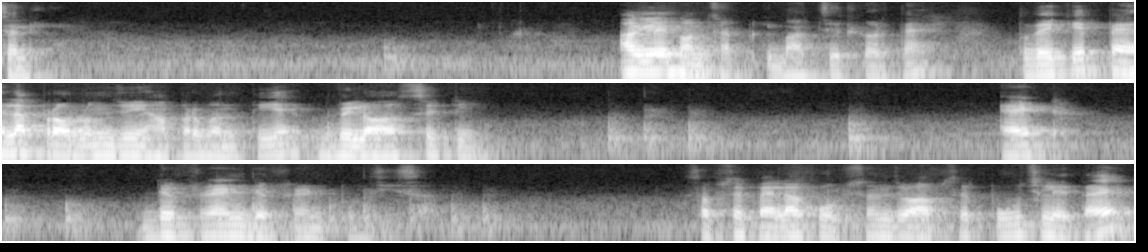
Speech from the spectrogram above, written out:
चलिए। अगले कॉन्सेप्ट की बातचीत करते हैं। तो देखिए, पहला प्रॉब्लम जो यहाँ पर बनती है velocity at different different position सबसे पहला क्वेश्चन जो आपसे पूछ लेता है,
